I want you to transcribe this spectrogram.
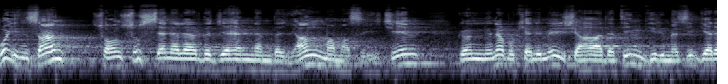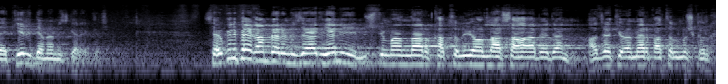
Bu insan sonsuz senelerde cehennemde yanmaması için gönlüne bu kelime-i şehadetin girmesi gerekir dememiz gerekir. Sevgili Peygamberimize yeni Müslümanlar katılıyorlar sahabeden. Hazreti Ömer katılmış 40.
